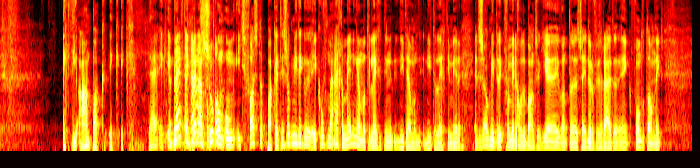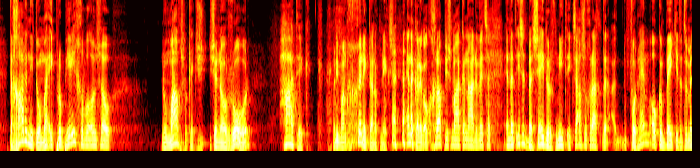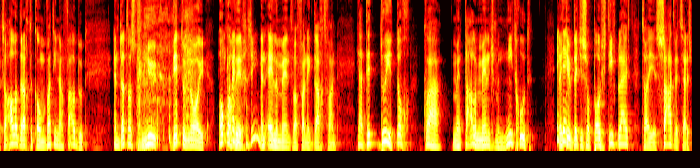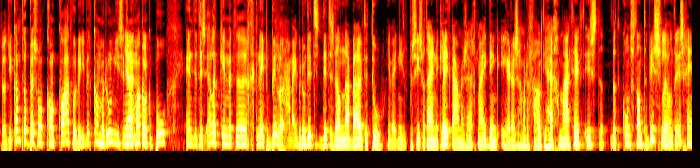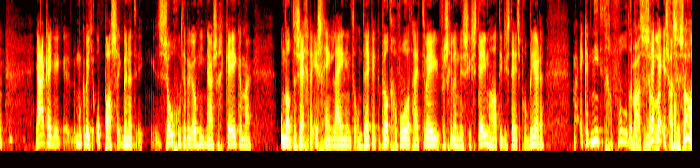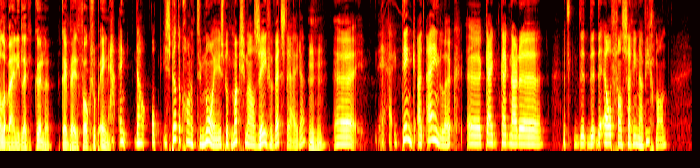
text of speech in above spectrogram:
Ik, die aanpak, ik, ik, ja, ik, ik, ben, ik ben aan zoeken om, om iets vast te pakken. Het is ook niet, ik, ik hoef mijn eigen mening helemaal te, niet, helemaal niet te legitimeren. Het is ook niet dat ik vanmiddag op de bank zeg, jee, want uh, Zeedorf is eruit en ik vond het al niks. Daar gaat het niet om, maar ik probeer gewoon zo... Normaal gesproken, kijk, Geno Roor haat ik. Maar die man gun ik dan ook niks. En dan kan ik ook grapjes maken na de wedstrijd. En dat is het bij Zeedorf niet. Ik zou zo graag er, voor hem ook een beetje... dat we met z'n allen erachter komen wat hij nou fout doet. En dat was nu, dit toernooi, ook wel weer een element waarvan ik dacht van... Ja, dit doe je toch qua mentale management niet goed. Dat, denk- je, dat je zo positief blijft terwijl je zaadwedstrijden speelt. Je kan toch best wel gewoon kwaad worden. Je bent Cameroen, je zit Ja. in een makkelijke pool. En dit is elke keer met eh, geknepen billen. Ja, maar ik bedoel, dit is, dit is dan naar buiten toe. Je weet niet precies wat hij in de kleedkamer zegt. Maar ik denk eerder, zeg maar, de fout die hij gemaakt heeft... is dat, dat constant te wisselen. Want er is geen... Ja, kijk, ik eh, moet ik een beetje oppassen. Ik ben het... Ik, zo goed heb ik ook niet naar ze gekeken. Maar om dan te zeggen, er is geen lijn in te ontdekken. Ik heb wel het gevoel dat hij twee verschillende systemen had... die hij steeds probeerde. Maar ik heb niet het gevoel dat maar als het ze, ze, lekker alle- is als ze ze allebei niet lekker kunnen, kan je beter focussen op één. Ja, en nou, op, je speelt ook gewoon een toernooi. Je speelt maximaal zeven wedstrijden. Mhm. Eh, ja, ik denk uiteindelijk, eh, kijk, kijk naar de, het, de, de, de elf van Sarina Wiegman.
